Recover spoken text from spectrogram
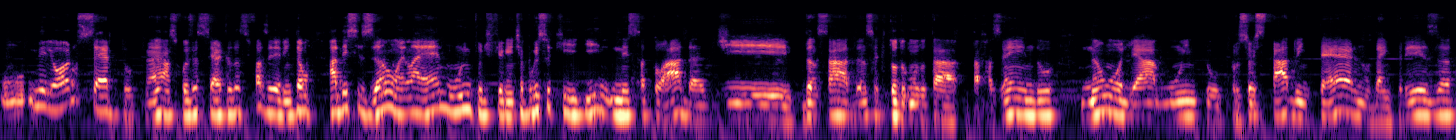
o melhor, o certo, né? As coisas certas a se fazer. Então, a decisão, ela é muito diferente. É por isso que ir nessa toada de dançar a dança que todo mundo tá, tá fazendo, não olhar muito para o seu estado interno da empresa,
